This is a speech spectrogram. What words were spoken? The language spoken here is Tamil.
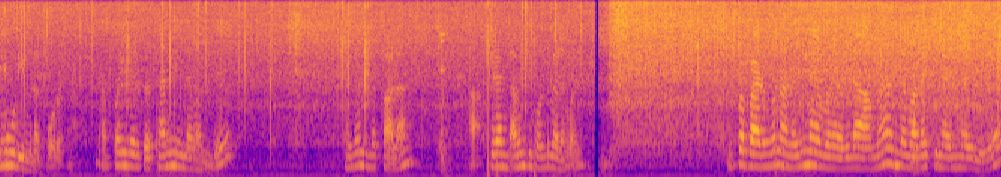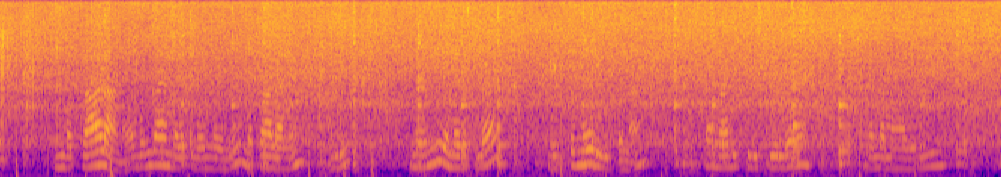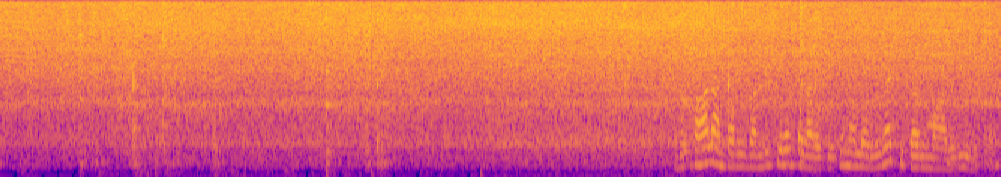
மூடி விட போகிறேன் அப்போ இதில் இருக்கிற தண்ணியில் வந்து முதல் இந்த காளான் பிறந்து அவிஞ்சு கொண்டு வர இப்போ பாருங்கள் நான் எண்ணெய் விடாமல் இந்த வதக்கின எண்ணெயிலேயே இந்த காளானை வெங்காயம் வதக்கின எண்ணெயிலேயே இந்த காளானை இப்படி மெல்லிய நிறத்தில் விட்டு மூடி விட்டேன்னா நாங்கள் அடிப்பிடிக்கல நல்ல மாதிரி. இந்த காளான் கறி வந்து பிரட்டல் அரைச்சிட்டு நல்ல ஒரு இறைச்சி கறி மாதிரி இருக்கும்.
